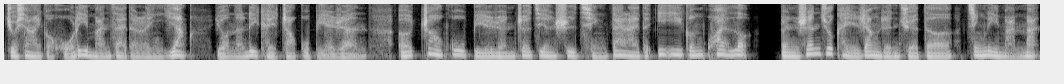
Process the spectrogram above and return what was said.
就像一个活力满载的人一样，有能力可以照顾别人。而照顾别人这件事情带来的意义跟快乐，本身就可以让人觉得精力满满。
